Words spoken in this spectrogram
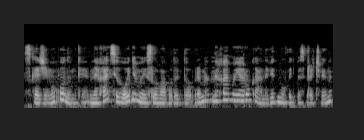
Скажімо подумки, нехай сьогодні мої слова будуть добрими, нехай моя рука не відмовить без причини,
